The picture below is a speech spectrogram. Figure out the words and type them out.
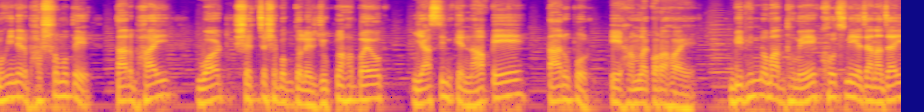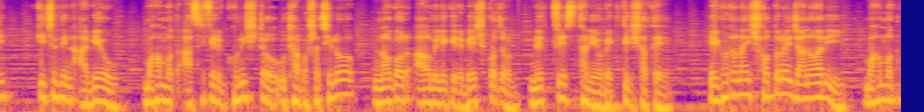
মহিনের ভাষ্যমতে, তার ভাই ওয়ার্ড স্বেচ্ছাসেবক দলের যুগ্ম আহ্বায়ক ইয়াসিনকে না পেয়ে তার উপর এই হামলা করা হয়। বিভিন্ন মাধ্যমে খোঁজ নিয়ে জানা যায়, কিছুদিন আগেও মোহাম্মদ আসিফের ঘনিষ্ঠ উঠা বসা ছিল নগর আওয়ামী লীগের বেশ কজন নেতৃস্থানীয় ব্যক্তির সাথে। এ ঘটনায় সতেরোই জানুয়ারি মোহাম্মদ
